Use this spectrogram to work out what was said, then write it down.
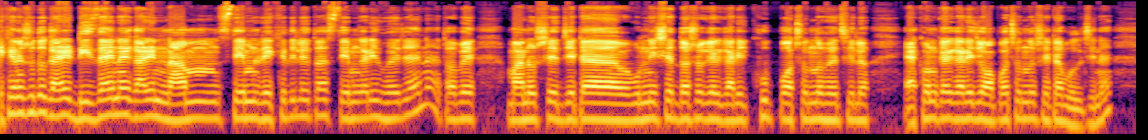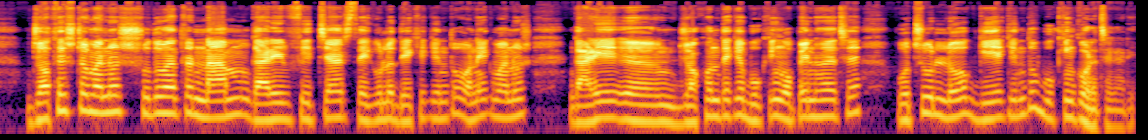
এখানে শুধু গাড়ির ডিজাইন আর গাড়ির নাম সেম রেখে দিলে তো আর সেম গাড়ি হয়ে যায় না। তবে মানুষের যেটা উনিশের দশকের গাড়ি খুব পছন্দ হয়েছিল, এখনকার গাড়ি যে অপছন্দ সেটা বলছি না। যথেষ্ট মানুষ শুধুমাত্র নাম, গাড়ির ফিচার্স এগুলো দেখে কিন্তু অনেক মানুষ গাড়ি যখন থেকে বুকিং ওপেন হয়েছে, প্রচুর লোক গিয়ে কিন্তু বুকিং করেছে গাড়ি।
